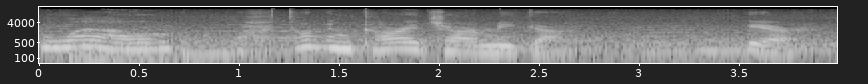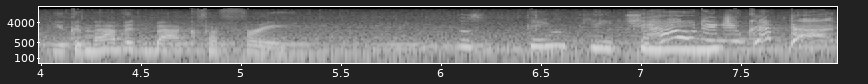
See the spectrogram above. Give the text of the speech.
Well, Ugh, Don't encourage her, Mika. Here, you can have it back for free. thank you, Jane. How did you get that?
